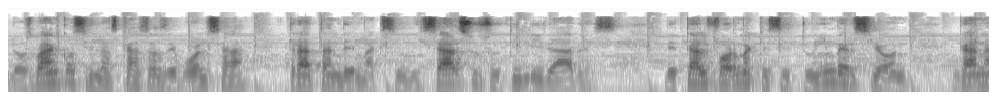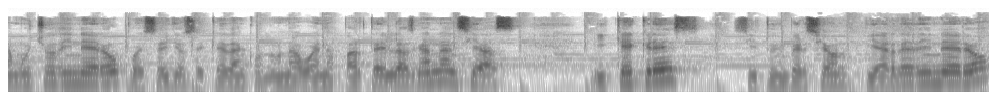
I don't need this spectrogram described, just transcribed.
Los bancos y las casas de bolsa tratan de maximizar sus utilidades, de tal forma que si tu inversión gana mucho dinero, pues ellos se quedan con una buena parte de las ganancias. ¿Y qué crees? Si tu inversión pierde dinero,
